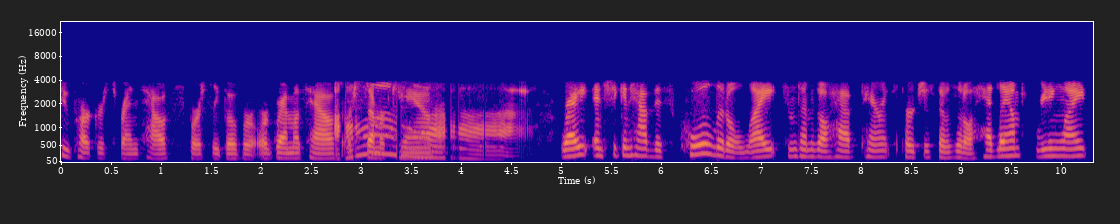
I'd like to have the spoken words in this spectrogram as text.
to Parker's friend's house for a sleepover or grandma's house or summer camp, Ah. right? And she can have this cool little light. Sometimes I'll have parents purchase those little headlamp reading lights.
